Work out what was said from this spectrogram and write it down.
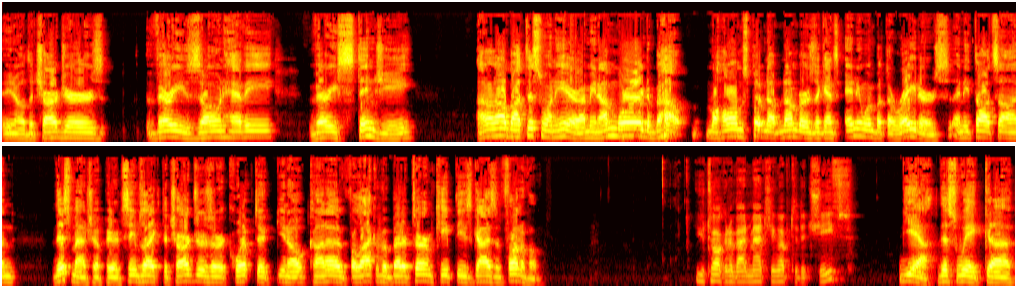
you know the Chargers very zone heavy, very stingy I don't know about this one here. I mean, I'm worried about Mahomes putting up numbers against anyone but the Raiders. Any thoughts on this matchup here? It seems like the Chargers are equipped to, you know, kind of, for lack of a better term, keep these guys in front of them. You talking about matching up to the Chiefs? Yeah, this week, uh,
